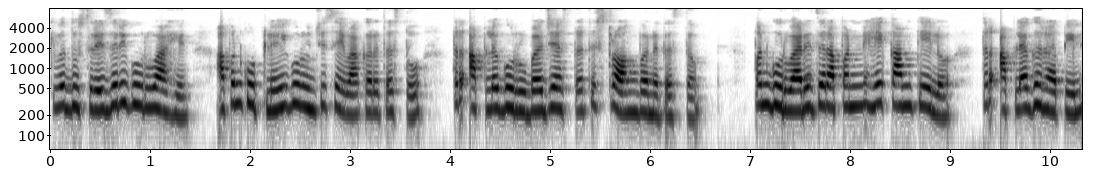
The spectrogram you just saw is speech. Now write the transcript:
किंवा दुसरे जरी गुरु आहेत आपण कुठल्याही गुरूंची सेवा करत असतो तर आपलं गुरुबळ जे असतं ते स्ट्रॉंग बनत असतं. पण गुरुवारी जर आपण हे काम केलं तर आपल्या घरातील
